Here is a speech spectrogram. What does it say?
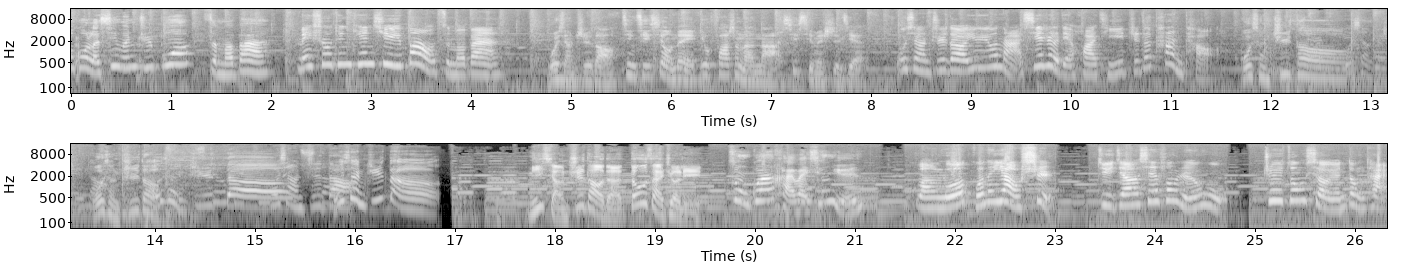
过了新闻直播怎么办？没收听天气预报怎么办？我想知道近期校内又发生了哪些新闻事件。我想知道又有哪些热点话题值得探讨。我想知道，我想知道，我想知道，我想知道，我想知道，我想知道。你想知道的都在这里。纵观海外星云，网罗国内要事，聚焦先锋人物，追踪校园动态，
